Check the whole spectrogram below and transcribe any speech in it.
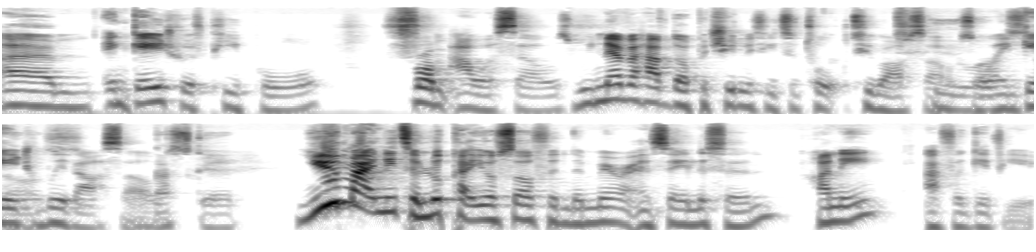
um, engage with people from ourselves, we never have the opportunity to talk to ourselves To or engage with ourselves. That's good. You might need to look at yourself in the mirror and say, listen, honey, I forgive you.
